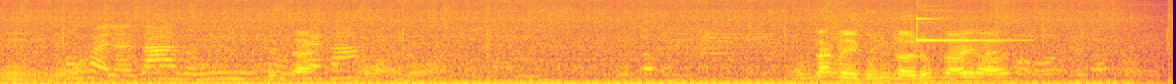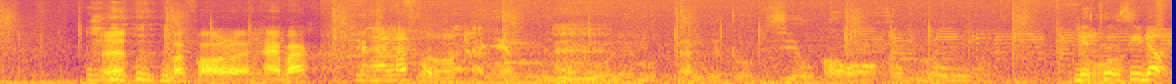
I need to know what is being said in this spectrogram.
ừ, đúng Không rồi. phải là da giống như những xác xe khác. đúng rồi đúng rồi. Lúc tắt đi cũng từ lúc tới thôi. Hết, bác phở rồi hai bác. Hai bát phở. Anh em mình đang ngồi lên một căn biệt thự siêu to khổng lồ. Biệt thự di động.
